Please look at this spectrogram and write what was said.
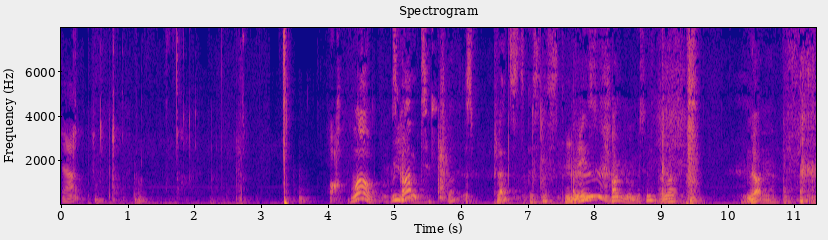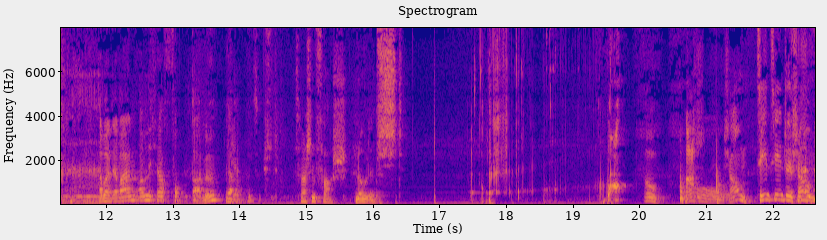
Ja. Wow, es kommt. Es platzt. Es ist. Nee, ist schon nur ein bisschen, aber. Ja. Aber da war ein ordentlicher Fopp da, ne? Ja. Jetzt, pst. Das war schon forsch. Loaded. Psst. Oh. Schaum. Zehn Zehntel Schaum.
